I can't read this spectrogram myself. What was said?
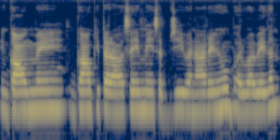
गाँव में, गाँव की तरह से मैं सब्ज़ी बना रही हूँ, भरवा बैगन।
